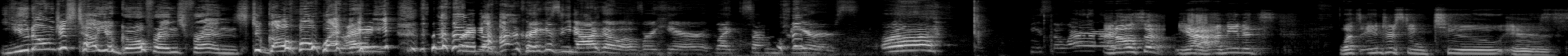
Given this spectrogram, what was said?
you don't just tell your girlfriend's friends to go away. Right. Craig, Craig is Iago over here, like some fears. Ugh. He's the worst. And also, yeah, I mean, it's what's interesting too is,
